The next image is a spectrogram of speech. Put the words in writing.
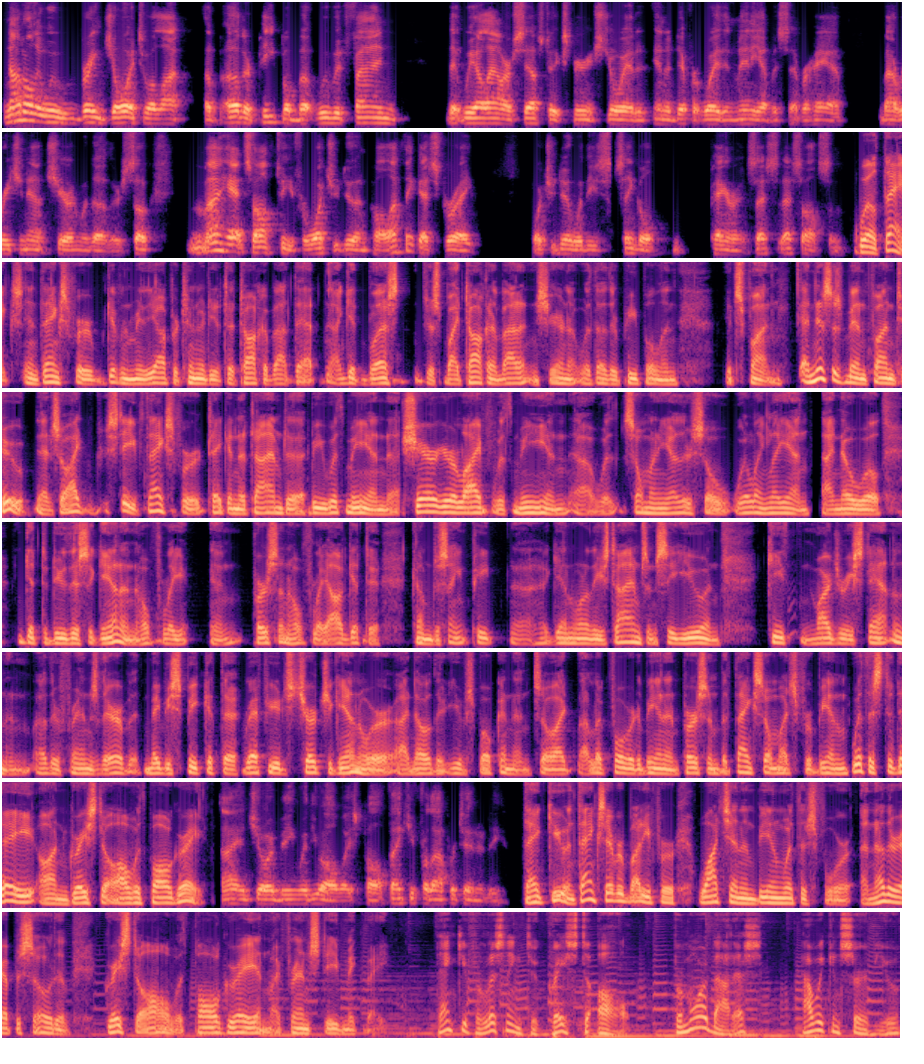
not only would we bring joy to a lot of other people, but we would find that we allow ourselves to experience joy in a different way than many of us ever have by reaching out and sharing with others. So my hat's off to you for what you're doing, Paul. I think that's great what you're doing with these single parents. That's that's awesome. Well, thanks, and thanks for giving me the opportunity to talk about that. I get blessed just by talking about it and sharing it with other people, and it's fun. And this has been fun too. And so I, Steve, thanks for taking the time to be with me and uh, share your life with me and uh, with so many others so willingly. And I know we'll get to do this again and hopefully in person. Hopefully I'll get to come to St. Pete uh, again one of these times and see you and Keith and Marjorie Stanton and other friends there, but maybe speak at the Refuge Church again, where I know that you've spoken. And so I, I look forward to being in person. But thanks so much for being with us today on Grace to All with Paul Gray. I enjoy being with you always, Paul. Thank you for the opportunity. Thank you. And thanks everybody for watching and being with us for another episode of Grace to All with Paul Gray and my friend Steve McVey. Thank you for listening to Grace to All. For more about us, how we can serve you,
